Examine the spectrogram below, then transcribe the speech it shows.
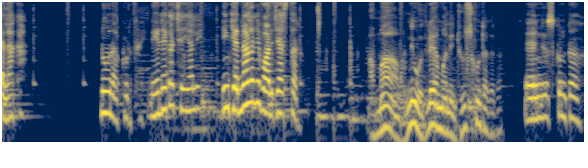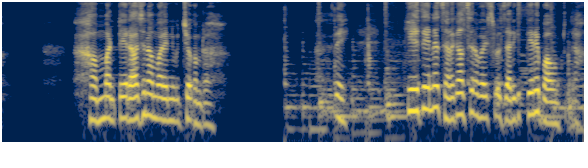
ఎలాగా? నువ్వు నా కొడుకు నేనేగా చెయ్యాలి? ఇంకెన్నాళ్ళని వాళ్ళు చేస్తారు? అమ్మా అవన్నీ వదిలేయమ్మా నేను చూసుకుంటా కదా. ఏం చూసుకుంటావు అమ్మంటే రాజీనామా లేని ఉద్యోగం రా రే ఏదైనా జరగాల్సిన వయసులో జరిగితేనే బాగుంటుందిరా.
